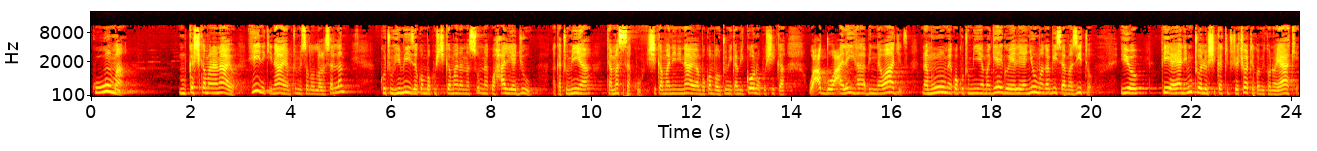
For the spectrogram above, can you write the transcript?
kuuma mkashikamana nayo. Hii ni kinaya mtume sallallahu alaihi wasallam kutuhimiza kwamba kushikamana na sunna kwa hali ya juu. Akatumia tamassaku shikamanini nayo ambapo kwamba hutumika mikono kushika. Waaddu alaiha bin nawajid na muume kwa kutumia magego yale ya nyuma kabisa mazito. Hiyo pia yani mtu aliyoshika kitu chochote kwa mikono yake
